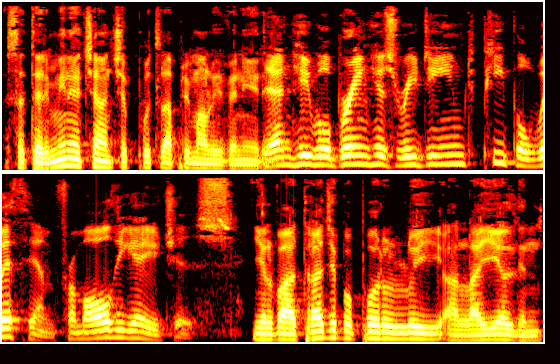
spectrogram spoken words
să termine ce a început la prima lui venire. Then he will bring his redeemed people with him from all the ages. El va atrage poporul lui la el din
